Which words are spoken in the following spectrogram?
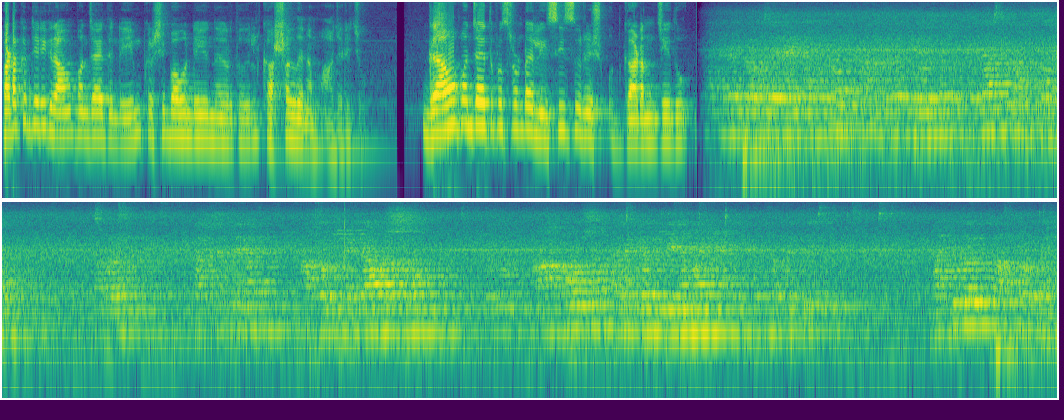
വടക്കഞ്ചേരി ഗ്രാമപഞ്ചായത്തിന്റെയും കൃഷിഭവന്റെയും നേതൃത്വത്തിൽ കർഷക ദിനം ആചരിച്ചു. ഗ്രാമപഞ്ചായത്ത് പ്രസിഡന്റ് ലിസി സുരേഷ് ഉദ്ഘാടനം ചെയ്തു എല്ലാ വർഷവും ഒരു ആഘോഷം അല്ലെങ്കിൽ ഒരു ദിനമായി സത്യത്തിൽ മറ്റുള്ളവർക്ക് പറഞ്ഞുകൊടുക്കാൻ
